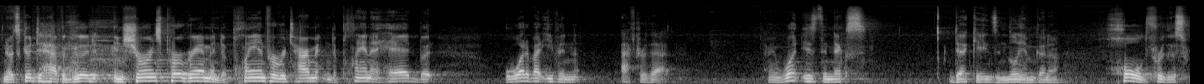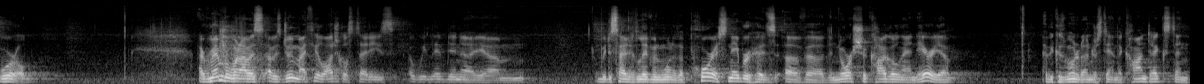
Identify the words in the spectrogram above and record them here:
You know, it's good to have a good insurance program and to plan for retirement and to plan ahead, but what about even after that? I mean, what is the next decades and millennium going to hold for this world? I remember when I was, I was doing my theological studies, we lived in a, um, we decided to live in one of the poorest neighborhoods of uh, the North Chicagoland area because we wanted to understand the context and,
